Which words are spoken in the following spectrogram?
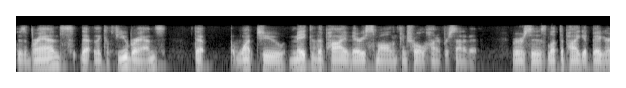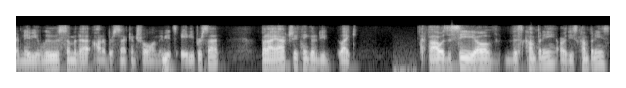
there's a brands that like a few brands that want to make the pie very small and control 100% of it versus let the pie get bigger and maybe lose some of that 100% control and maybe it's 80% but i actually think it would be like if i was the ceo of this company or these companies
